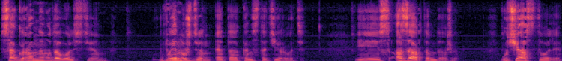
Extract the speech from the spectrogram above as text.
с огромным удовольствием вынужден это констатировать и с азартом даже участвовали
